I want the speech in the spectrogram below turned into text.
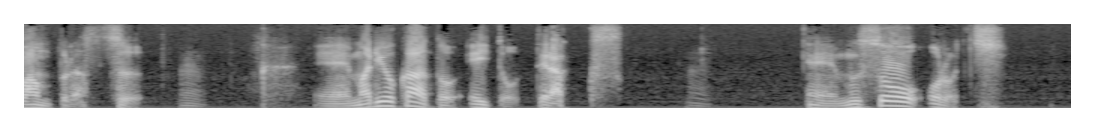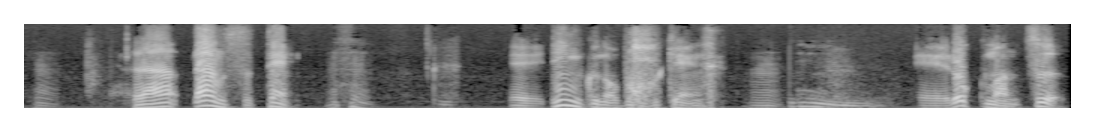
ー1プラス2、うんえー、マリオカート8デラックス、うんえー、無双オロチ、うんラランス10、うんえー、リンクの冒険、う。えー、ロックマン2、うん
